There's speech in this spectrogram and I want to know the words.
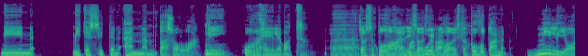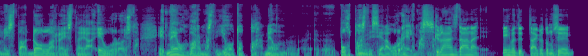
niin miten sitten MM-tasolla niin. urheilevat Jossa puhutaan isoista huippu, rahoista. Puhutaan miljoonista dollareista ja euroista. Että ne on varmasti, joo totta, ne on puhtaasti mm. siellä urheilemassa. Kyllähän sitä aina ihmetyttää, kun tuommoisiin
